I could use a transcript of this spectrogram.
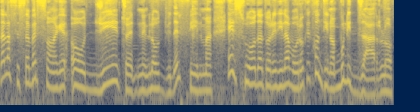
dalla stessa persona che oggi, cioè nell'oggi del film, è il suo datore di lavoro che continua a bullizzarlo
